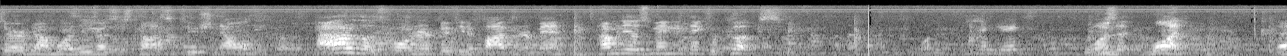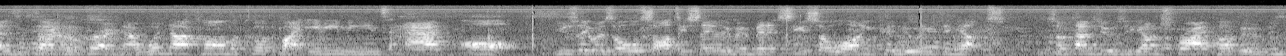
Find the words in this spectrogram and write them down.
served on board the USS Constitution. Now, out of those 450 to 500 men, how many of those men do you think were cooks? 100. One. You say? One. That is exactly correct. Now, I would not call him a cook by any means at all. Usually it was old salty sailor who had been at sea so long he couldn't do anything else. Sometimes he was a young spry pup who had been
